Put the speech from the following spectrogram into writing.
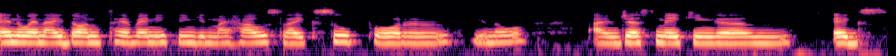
And when I don't have anything in my house, like soup or you know, I'm just making um, eggs.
